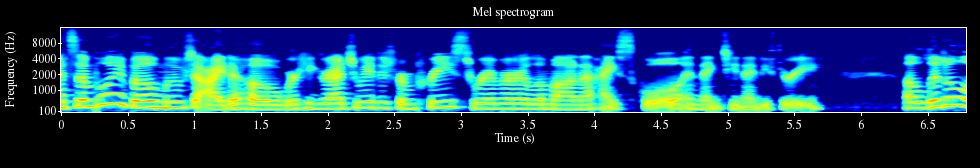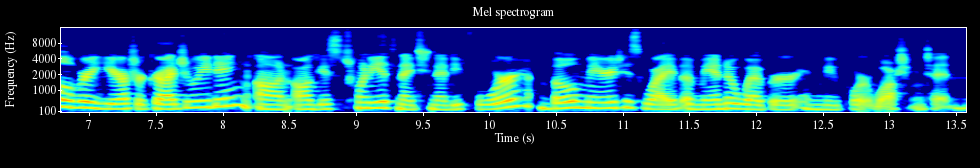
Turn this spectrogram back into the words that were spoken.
At some point, Bo moved to Idaho, where he graduated from Priest River Lamanna High School in 1993. A little over a year after graduating, on August 20th, 1994, Bo married his wife Amanda Weber in Newport, Washington.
